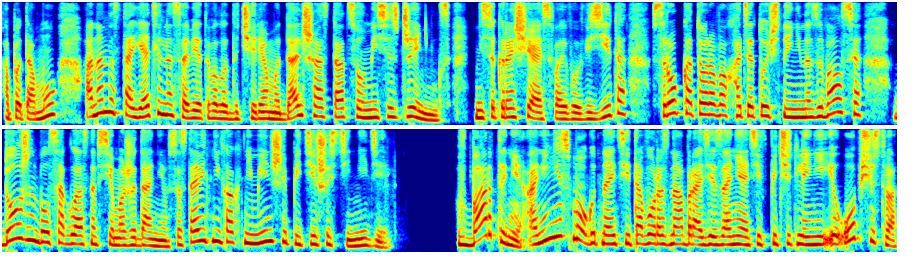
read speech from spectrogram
А потому она настоятельно советовала дочерям и дальше остаться у миссис Дженнингс, не сокращая своего визита, срок которого, хотя точно и не назывался, должен был, согласно всем ожиданиям, составить никак не меньше 5-6 недель. В Бартоне они не смогут найти того разнообразия занятий, впечатлений и общества,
